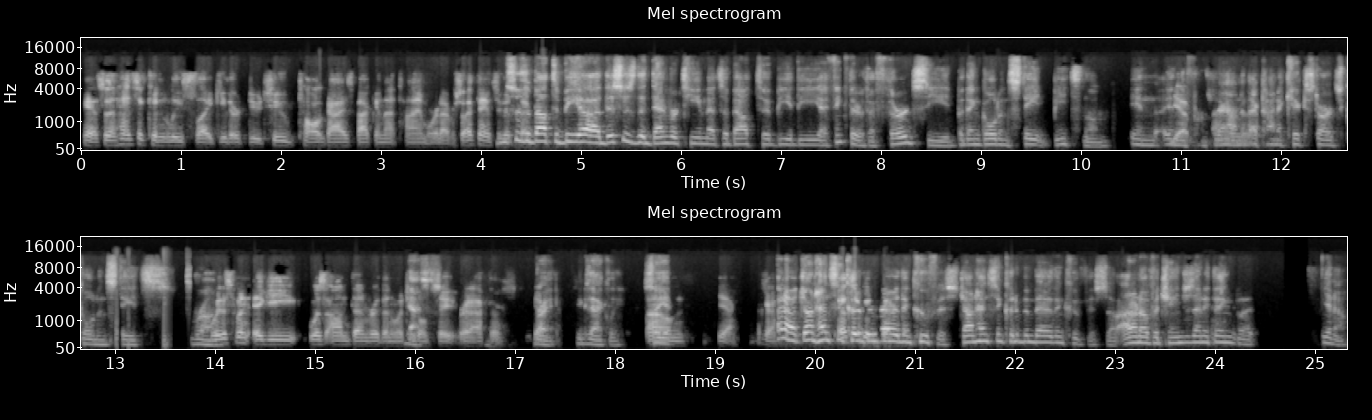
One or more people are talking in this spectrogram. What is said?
yeah. So then Henson can at least like either do two tall guys back in that time or whatever. So I think it's a This good is pick. about to be uh this is the Denver team that's about to be the I think they're the third seed, but then Golden State beats them in in Yep, the first round, and that that. kind of kickstarts Golden State's run. Was this when Iggy was on Denver, then went to Yes. Golden State right after? Yeah. Right, exactly. So yeah, Um, yeah. Okay. I know John Henson could have been better than Koufos. John Henson could have been better than Koufos. So I don't know if it changes anything, but you know,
